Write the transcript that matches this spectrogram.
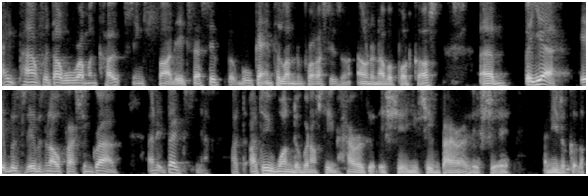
eight pound for a double rum and coke seems slightly excessive, but we'll get into London prices on, another podcast. Um, but yeah, it was it was an old fashioned ground, and it begs. I, I do wonder when I've seen Harrogate this year, you've seen Barrow this year, and you look at the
